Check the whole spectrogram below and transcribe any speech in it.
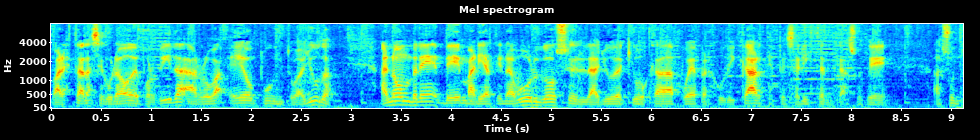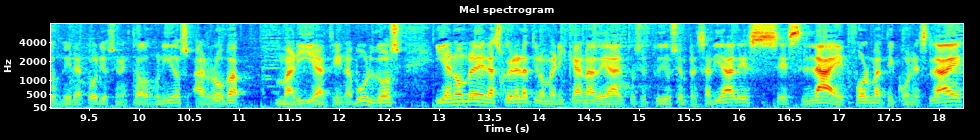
para estar asegurado de por vida, arroba eo.ayuda. A nombre de María Tina Burgos, la ayuda equivocada puede perjudicarte, especialista en casos de asuntos migratorios en Estados Unidos, arroba María Trina Burgos. Y a nombre de la Escuela Latinoamericana de Altos Estudios Empresariales, SLAE, fórmate con SLAE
